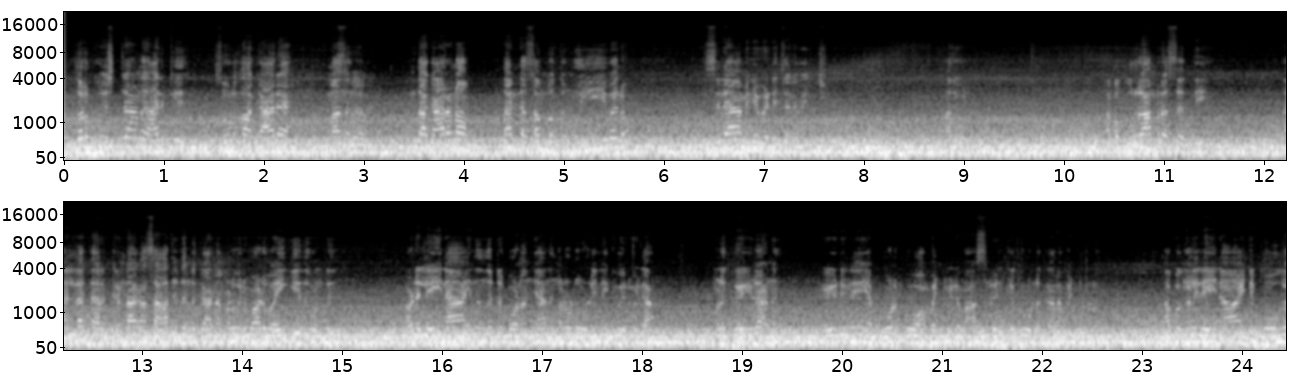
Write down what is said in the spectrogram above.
അത്രക്കും ഇഷ്ടമാണ് ആർക്ക്. ഉസ്മാൻ തങ്ങൾ എന്താ കാരണം? തന്റെ സമ്പത്ത് മുഴുവനും ഇസ്ലാമിന് വേണ്ടി ചെലവഴിച്ചു. അതുകൊണ്ട്. അപ്പൊ ഖുർആൻ പ്രസക്തി നല്ല തിരക്കുണ്ടാകാൻ സാധ്യതയുണ്ട്. കാരണം നമ്മൾ ഒരുപാട് വൈകിയത് കൊണ്ട് അവിടെ ലൈനായി നിന്നിട്ട് പോകണം ഞാൻ നിങ്ങളുടെ ഉള്ളിലേക്ക് വരില്ല നമ്മൾ ഗൈഡാണ്. ഗൈഡിന് എപ്പോഴും പോകാൻ പറ്റില്ല മാസത്തിൽ ഒരിക്കൽ ഉള്ളിൽ കയറാൻ പറ്റുള്ളൂ. അപ്പോൾ നിങ്ങൾ ലൈനായിട്ട് പോവുക.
